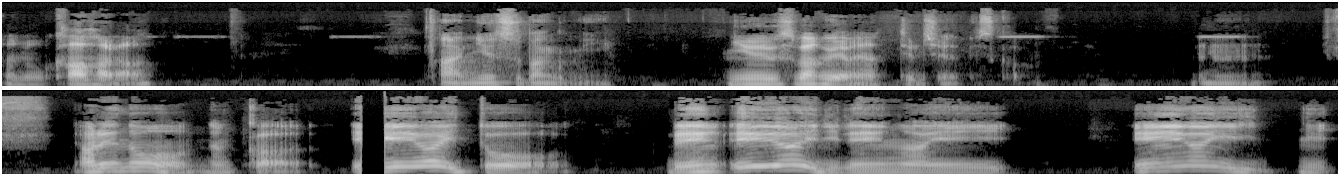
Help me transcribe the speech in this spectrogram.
あの、川原、あ、ニュース番組。ニュース番組をやってるじゃないですか。うん。あれの、なんか、AI と、恋 AI に恋愛、AI に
